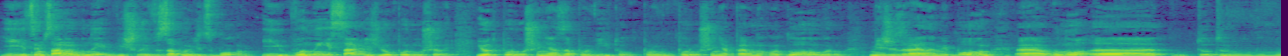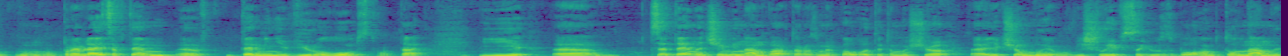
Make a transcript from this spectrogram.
І цим самим вони ввійшли в заповіт з Богом. І вони самі ж його порушили. І от порушення заповіту, порушення певного договору між Ізраїлем і Богом, е, воно е, тут в- проявляється е, в терміні віроломство. Так? І це те, над чим і нам варто розмірковувати, тому що е, якщо ми увійшли в союз з Богом, то нам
